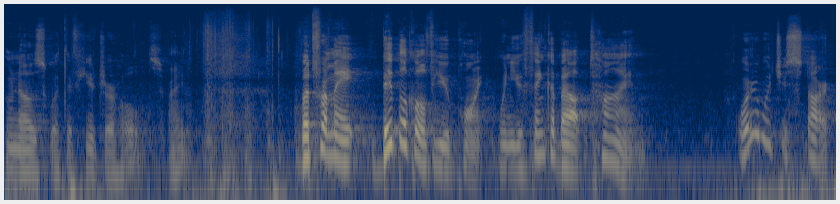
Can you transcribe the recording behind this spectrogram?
who knows what the future holds, right? But from a biblical viewpoint, when you think about time, where would you start?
